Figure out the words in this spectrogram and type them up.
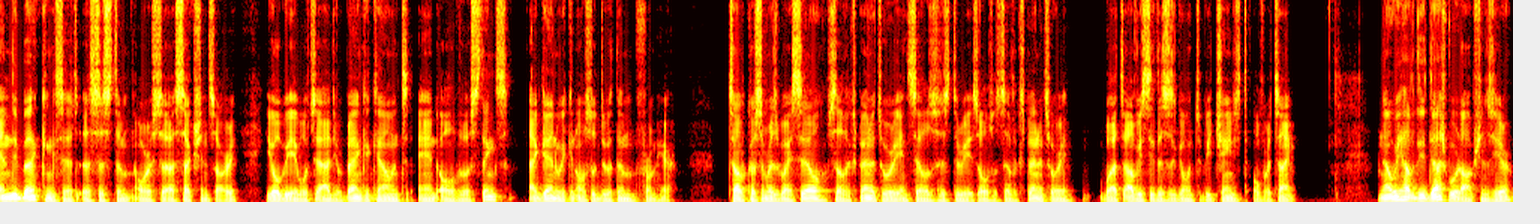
In the banking set, uh, system, or uh, section, sorry, you'll be able to add your bank account and all of those things. Again, we can also do them from here. Top customers by sale, self-explanatory, and sales history is also self-explanatory, but obviously this is going to be changed over time. Now we have the dashboard options here,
